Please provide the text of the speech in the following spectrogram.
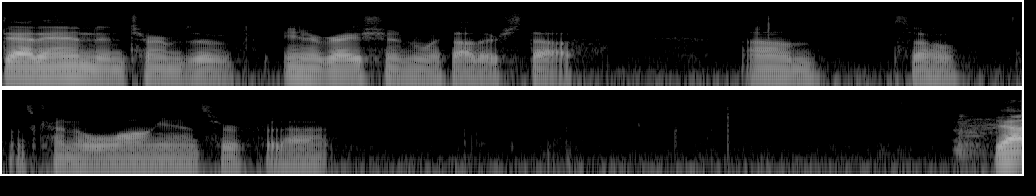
dead end in terms of integration with other stuff. Um, so that's kind of a long answer for that. Yeah.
